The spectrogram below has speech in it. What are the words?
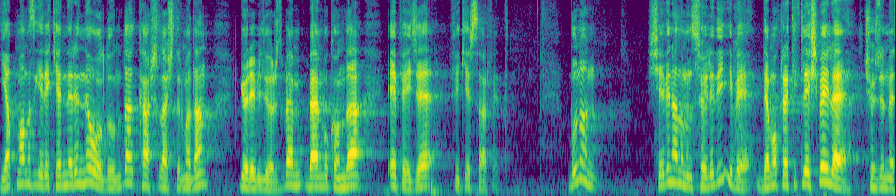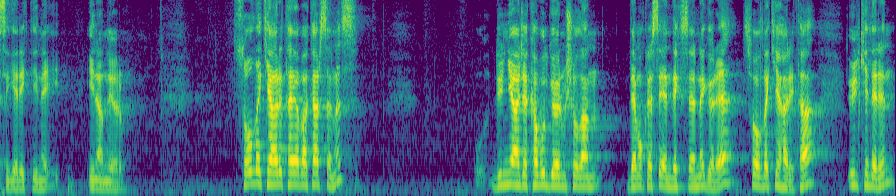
yapmamız gerekenlerin ne olduğunu da karşılaştırmadan görebiliyoruz. Ben, ben bu konuda epeyce fikir sarf ettim. Bunun Şevin Hanım'ın söylediği gibi demokratikleşmeyle çözülmesi gerektiğine inanıyorum. Soldaki haritaya bakarsanız, dünyaca kabul görmüş olan demokrasi endekslerine göre soldaki harita ülkelerin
